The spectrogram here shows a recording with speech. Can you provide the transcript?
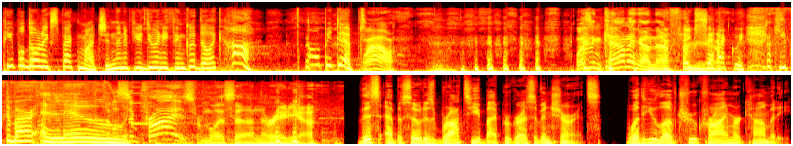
People don't expect much, and then if you do anything good, they're like, "Huh, I'll be dipped." wow. Wasn't counting on that from Exactly. Keep the bar you. low. Little surprise from Melissa on the radio. This episode is brought to you by Progressive Insurance. Whether you love true crime or comedy,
